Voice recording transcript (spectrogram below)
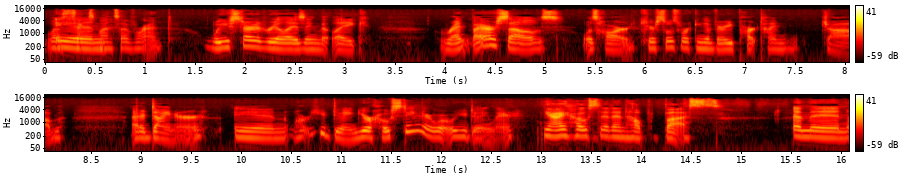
was six months of rent. We started realizing that like rent by ourselves was hard. Kirsten was working a very part time job at a diner. And what were you doing? You were hosting, or what were you doing there? Yeah, I hosted and helped bus. and then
